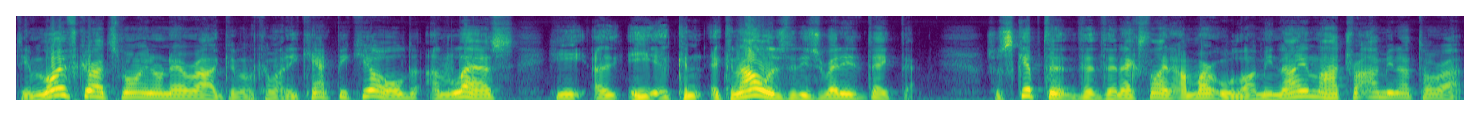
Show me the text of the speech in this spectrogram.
Come on, he can't be killed unless he, uh, he acknowledge that he's ready to take that. So skip to the, the next line. Amar Ula, minayin lahatra'a mina Torah.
